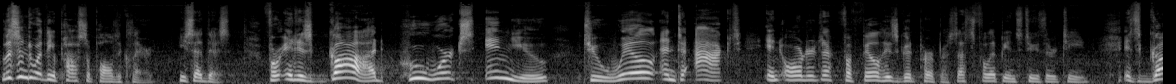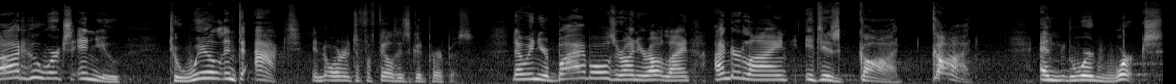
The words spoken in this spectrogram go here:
Listen to what the Apostle Paul declared. He said this For it is God who works in you to will and to act in order to fulfill his good purpose. That's Philippians 2:13. It's God who works in you to will and to act in order to fulfill his good purpose. Now in your Bibles or on your outline, underline it is God. God. And the word works.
